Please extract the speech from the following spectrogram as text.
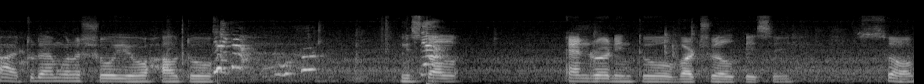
Hi, today I'm to show you how to install Android into virtual PC. So,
